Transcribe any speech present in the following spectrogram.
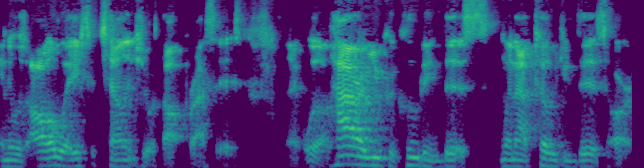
and it was always to challenge your thought process. Like, well, how are you concluding this when I've told you this, or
